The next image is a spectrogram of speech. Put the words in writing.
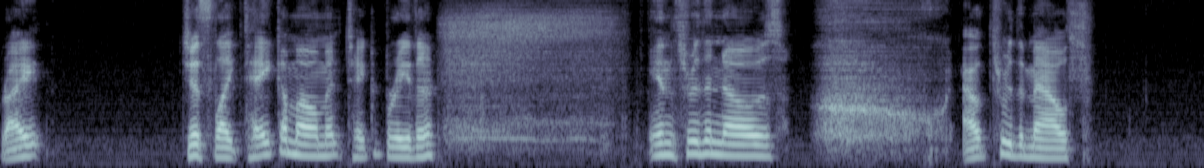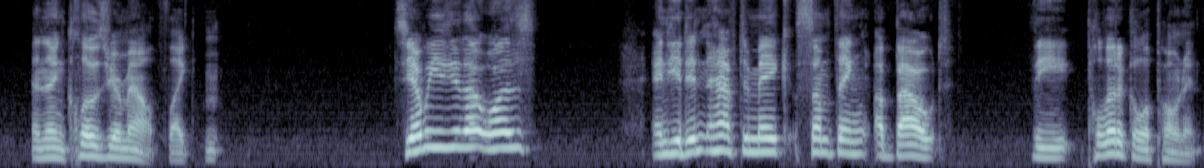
Right? Just like take a moment, take a breather, in through the nose, out through the mouth, and then close your mouth. Like, mm. see how easy that was? And you didn't have to make something about the political opponent.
